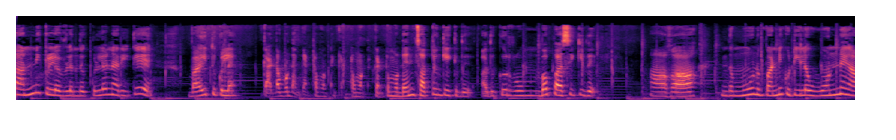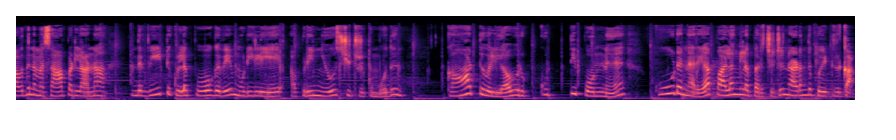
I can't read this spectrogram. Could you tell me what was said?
தண்ணிக்குள்ள விழுந்த குள்ள நரிக்கு வயிற்றுக்குள்ள கட்டமுட்டை முட்டை கட்டமுட்டை முட்டை முட்டை முட்டைன்னு சத்தம் கேட்குது அதுக்கு ரொம்ப பசிக்குது. ஆஹா இந்த மூணு பன்னிக்குட்டியில் ஒன்றையாவது நம்ம சாப்பிடலான்னா இந்த வீட்டுக்குள்ளே போகவே முடியலையே அப்படின்னு யோசிச்சுட்டு இருக்கும்போது காட்டு வழியாக ஒரு குட்டி பொண்ணு கூட நிறையா பழங்களை பறிச்சுட்டு நடந்து போயிட்டு இருக்கா.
